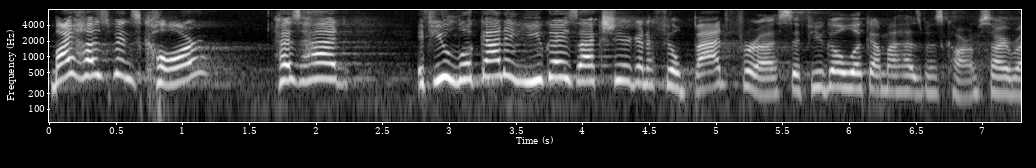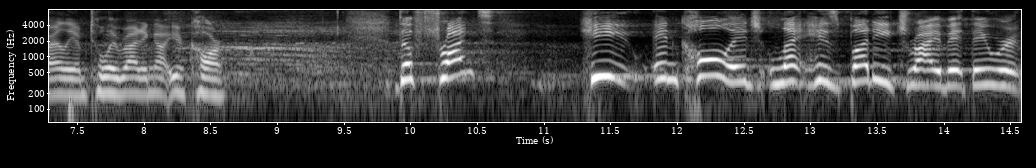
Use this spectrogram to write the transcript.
my husband's car has had, if you look at it, you guys actually are going to feel bad for us if you go look at my husband's car. I'm sorry, Riley, I'm totally riding out your car. The front he in college let his buddy drive it they were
